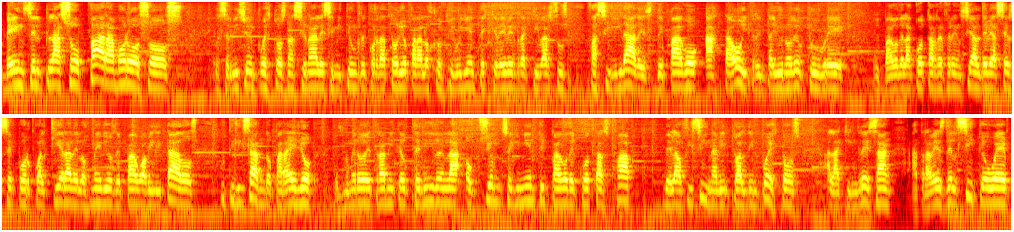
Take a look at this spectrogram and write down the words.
Vence el plazo para morosos. El Servicio de Impuestos Nacionales emitió un recordatorio para los contribuyentes que deben reactivar sus facilidades de pago hasta hoy, 31 de octubre. El pago de la cuota referencial debe hacerse por cualquiera de los medios de pago habilitados, utilizando para ello el número de trámite obtenido en la opción Seguimiento y Pago de Cuotas FAP de la Oficina Virtual de Impuestos, a la que ingresan a través del sitio web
